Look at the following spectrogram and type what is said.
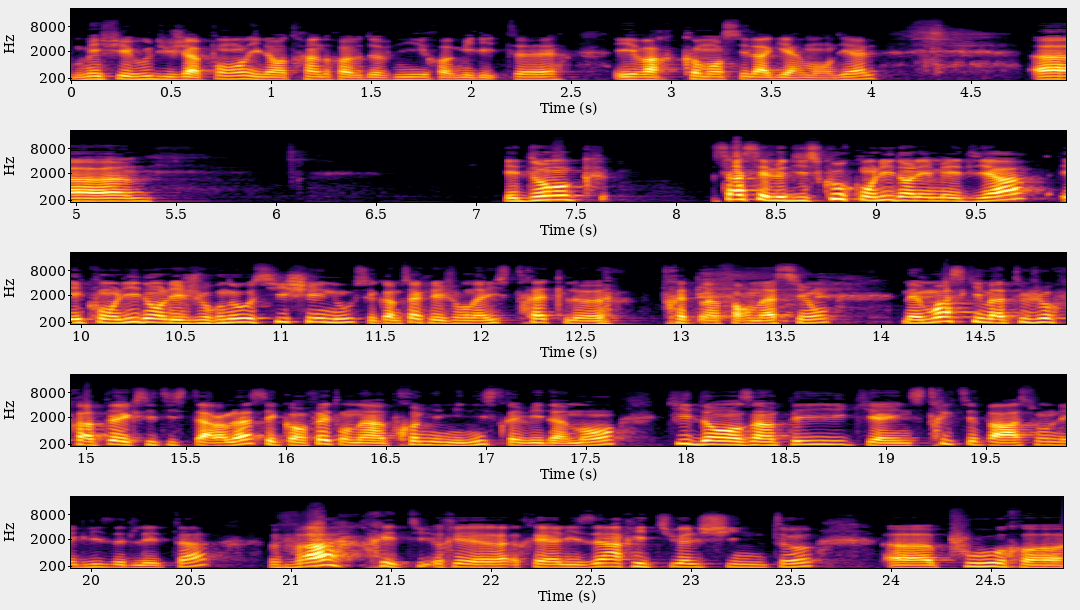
méfiez-vous du Japon, il est en train de redevenir militaire et il va recommencer la guerre mondiale. Euh, et donc, ça, c'est le discours qu'on lit dans les médias et qu'on lit dans les journaux aussi chez nous. C'est comme ça que les journalistes traitent l'information. Mais moi, ce qui m'a toujours frappé avec cette histoire-là, c'est qu'en fait, on a un Premier ministre, évidemment, qui, dans un pays qui a une stricte séparation de l'Église et de l'État, va réaliser un rituel shinto euh, pour, euh,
